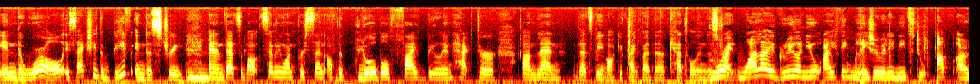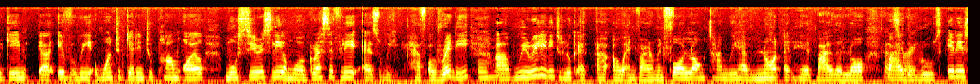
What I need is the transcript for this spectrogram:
in the world is actually the beef industry, mm and that's about 71% of the global 5 billion hectare um, land that's being occupied by the cattle industry. Right. While I agree on you, I think. Malaysia really needs to up our game uh, if we want to get into palm oil more seriously or more aggressively as we have already. Mm -hmm. uh, we really need to look at uh, our environment. For a long time, we have not adhered by the law, That's by right. the rules. It is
